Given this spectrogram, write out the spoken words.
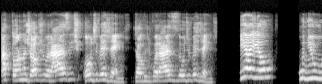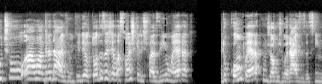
à tona jogos vorazes ou divergentes. Jogos vorazes ou divergentes. E aí eu uni o útil ao agradável, entendeu? Todas as relações que eles faziam era do conto era com jogos vorazes, assim,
